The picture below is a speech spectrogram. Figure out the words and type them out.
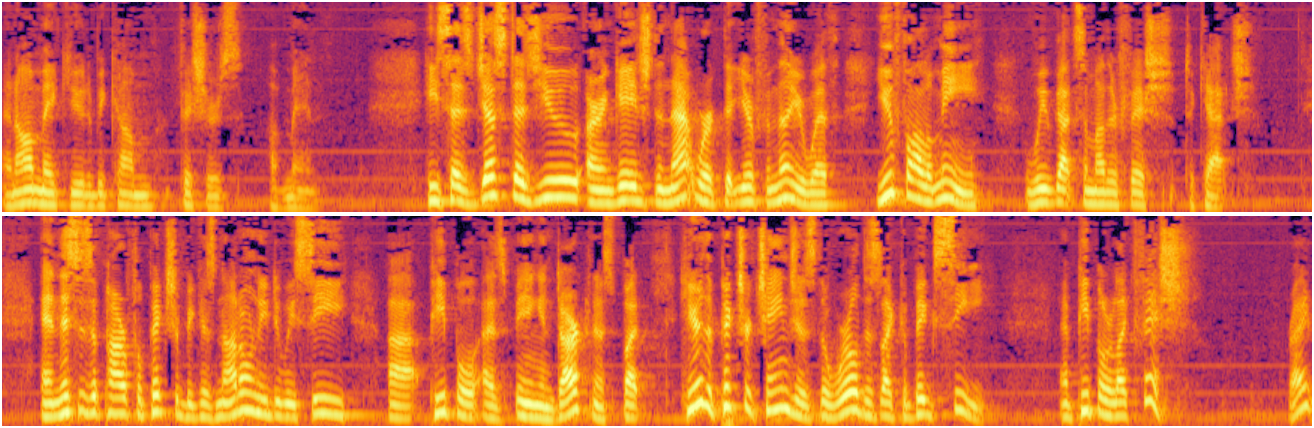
and I'll make you to become fishers of men. He says, just as you are engaged in that work that you're familiar with, you follow me. We've got some other fish to catch. And this is a powerful picture because not only do we see uh, people as being in darkness. But here the picture changes. The world is like a big sea, and people are like fish, right?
